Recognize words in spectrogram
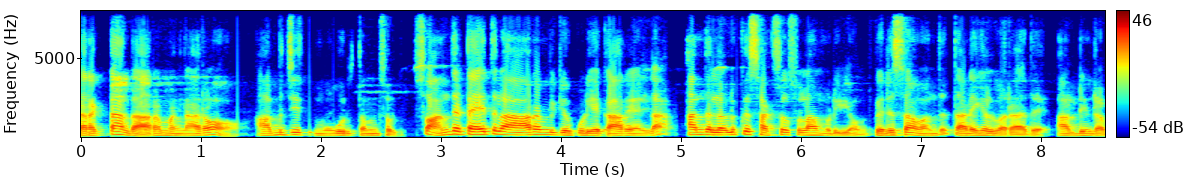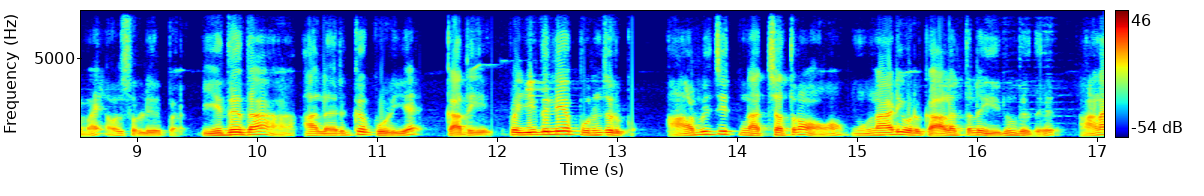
கரெக்டாக அந்த அரை மணி நேரம் அபிஜித் முகூர்த்தம்னு சொல்லும் ஸோ அந்த டயத்தில் ஆரம்பிக்கக்கூடிய காரியம் எல்லாம் அந்த லெவலுக்கு சக்ஸஸ்ஃபுல்லாக முடியும். பெருசாக வந்து தடைகள் வராது அப்படின்ற மாதிரி அவர் சொல்லியிருப்பார். இதுதான் அதில் இருக்கக்கூடிய கதை. இப்போ இதுலேயே புரிஞ்சிருக்கும். அபிஜித் நட்சத்திரம் முன்னாடி ஒரு காலத்துல இருந்தது. ஆனா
